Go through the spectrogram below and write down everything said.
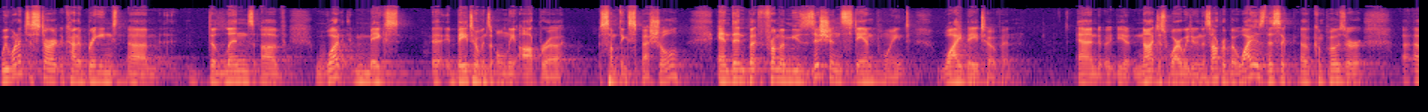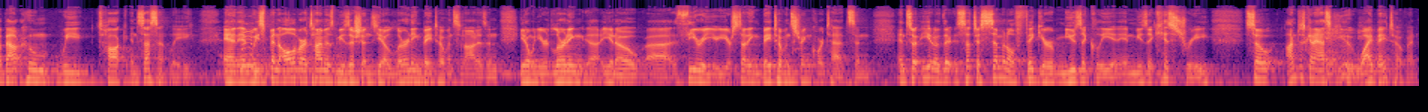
we wanted to start kind of bringing the lens of what makes uh, Beethoven's only opera something special, and then, but from a musician standpoint, why Beethoven? And uh, you know, not just why are we doing this opera, but why is this a, a composer about whom we talk incessantly? And, and we spend all of our time as musicians, you know, learning Beethoven sonatas. And, you know, when you're learning, uh, you know, uh, theory, you're studying Beethoven string quartets. And, and so, you know, there's such a seminal figure musically in, in music history. So I'm just going to ask you, why Beethoven?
